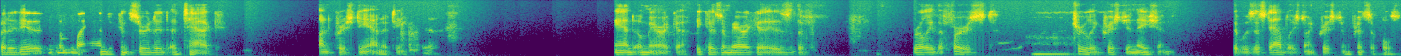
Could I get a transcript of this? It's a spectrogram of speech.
But it is a planned, concerted attack on Christianity and America, because America is the really the first truly Christian nation that was established on Christian principles.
